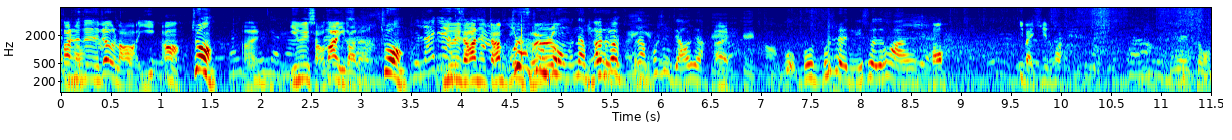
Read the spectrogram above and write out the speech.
但是得这个拉一啊，重哎，因为少大一嘎单。重因为啥呢？咱不是纯肉，那不是你看这个，那不是矫情，哎，这好。不不不是你说的话，好，一百七十块。有点重。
